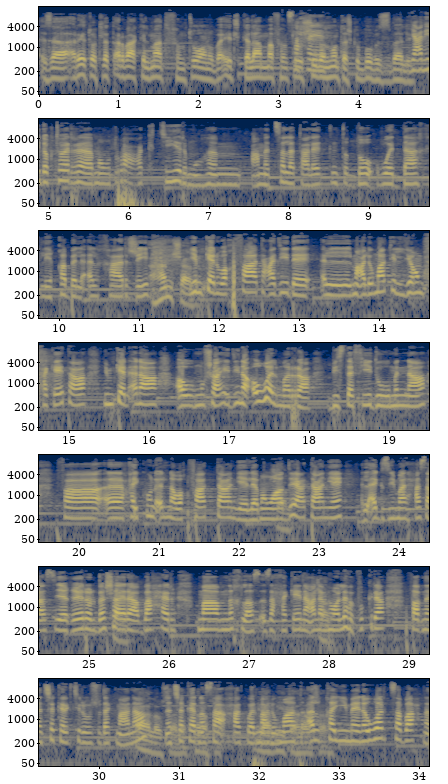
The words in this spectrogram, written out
إذا قريتوا ثلاث أربع كلمات فهمتوهم وبقيه الكلام ما فهمتوه. شيلوا المنتج كبوه بالزبالة. يعني دكتور موضوع كتير مهم عم تسلط عليه كنت الضوء هو الداخلي قبل الخارجي. أهم شغلة. يمكن وقفات عديدة المعلومات اللي اليوم حكيتها يمكن أنا أو مشاهدينا أول مرة بيستفيدوا منها. فحيكون لنا وقفات تانية لمواضيع تانية. الأكزيما الحساسية غيره البشرة بحر ما بنخلص إذا حكينا عنها من هون لبكرة. فبدنا نتشكر كثير وجودك معنا. نتشكر. نصائحك والمعلومات. القيمة. نورت صباحنا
